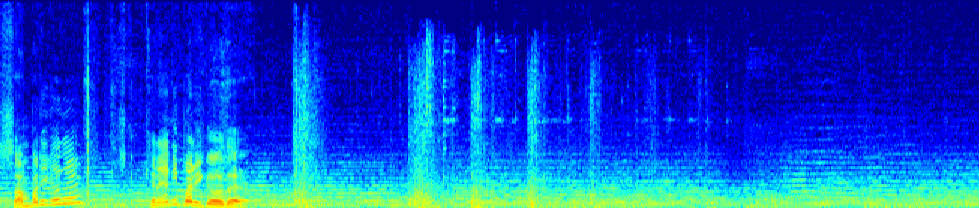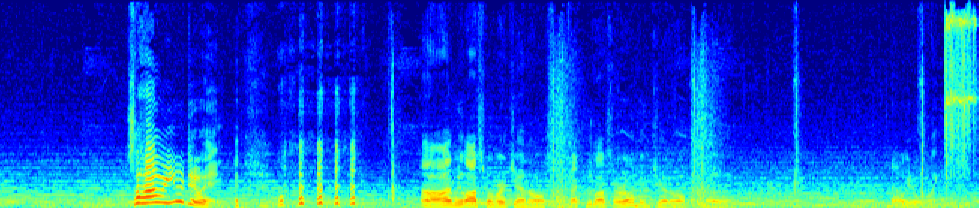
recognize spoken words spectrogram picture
Somebody go there? Can anybody go there? Doing? oh, and we lost one of our generals. In fact, we lost our only general. Uh, no, we don't like it.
